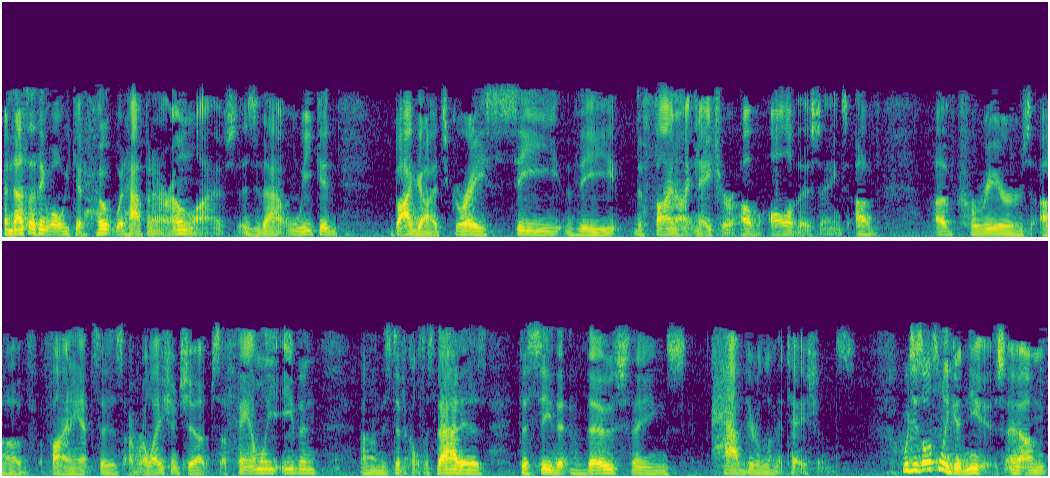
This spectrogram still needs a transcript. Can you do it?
and that's, I think, what we could hope would happen in our own lives is that we could, by God's grace, see the, the finite nature of all of those things, of, of careers, of finances, of relationships, of family, even, um, as difficult as that is, to see that those things have their limitations, which is ultimately good news. Um,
